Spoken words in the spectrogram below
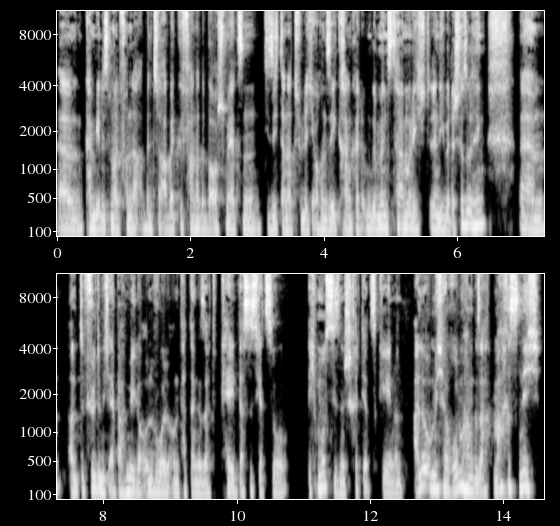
ähm, kam jedes Mal von der, bin zur Arbeit gefahren, hatte Bauchschmerzen, die sich dann natürlich auch in Seekrankheit umgemünzt haben und ich ständig über der Schüssel hing. Ähm, und fühlte mich einfach mega unwohl und hat dann gesagt, okay, das ist jetzt so, ich muss diesen Schritt jetzt gehen. Und alle um mich herum haben gesagt, mach es nicht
